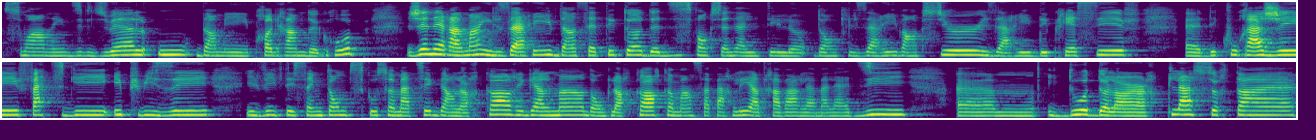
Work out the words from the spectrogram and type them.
soit en individuel ou dans mes programmes de groupe. Généralement, ils arrivent dans cet état de dysfonctionnalité-là. Donc, ils arrivent anxieux, ils arrivent dépressifs, euh, découragés, fatigués, épuisés. Ils vivent des symptômes psychosomatiques dans leur corps également. Donc, leur corps commence à parler à travers la maladie. Euh, ils doutent de leur place sur Terre,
